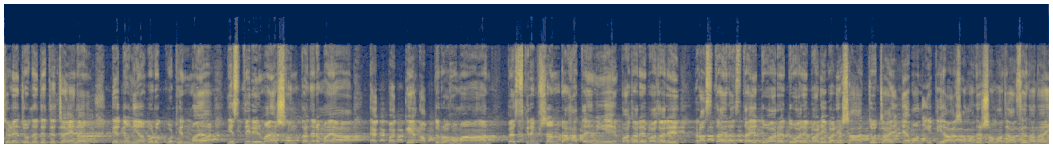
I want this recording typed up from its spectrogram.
ছেড়ে চলে যেতে চায় না। এ দুনিয়া বড় কঠিন মায়া, স্ত্রীর মায়া, সন্তানের মায়া, এক বাক্যে আব্দুর রহমান প্রেসক্রিপশনটা হাতে নিয়ে বাজারে বাজারে, রাস্তায় রাস্তায়, দুয়ারে দুয়ারে বাড়ি বাড়ি সাহায্য চায়। এমন ইতিহাস আমাদের সমাজে আছে না নাই?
